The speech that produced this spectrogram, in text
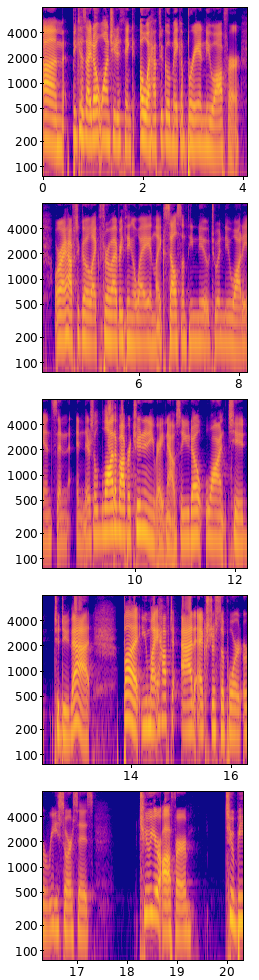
um, because I don't want you to think, oh, I have to go make a brand new offer or I have to go like throw everything away and like sell something new to a new audience. And, and there's a lot of opportunity right now. So you don't want to, to do that, but you might have to add extra support or resources to your offer to be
